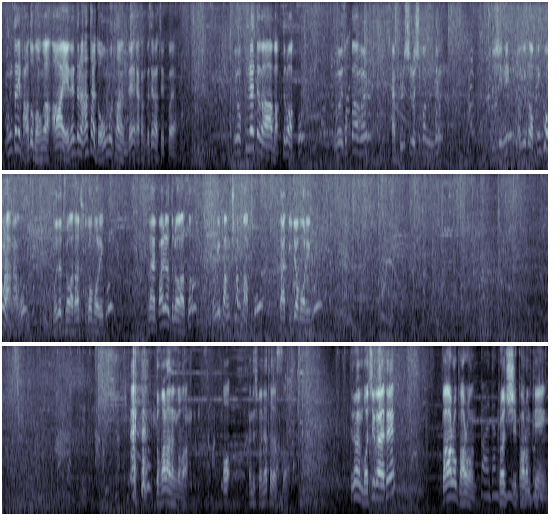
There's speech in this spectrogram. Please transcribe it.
형들이 봐도 뭔가 아 얘네들은 한타를 너무 못하는데 약간 그 생각 들 거야 이거 클레드가 막 들어왔고 그거의 속박을 잘 불시로 씹었는데 유신이 여기서 핑퐁을 안 하고 먼저 들어가다 죽어버리고 그 다음에 빨려 들어가서 공기팡 촥 맞고 다 뒤져버리고 도발하는 거봐 어? 근데 전혀 터졌어 이러면 뭐 찍어야 돼? 바로 바론 그렇지 바론 ping.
